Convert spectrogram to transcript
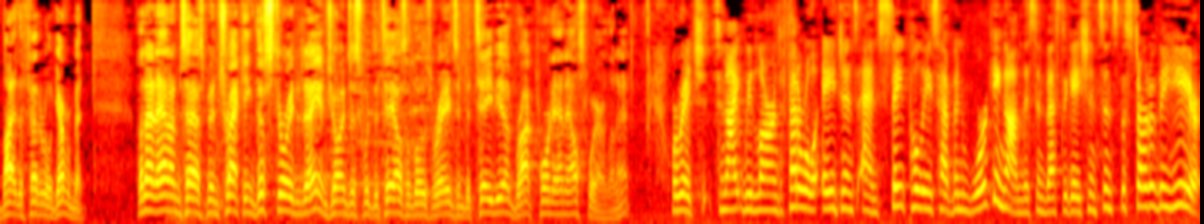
by the federal government. Lynette Adams has been tracking this story today and joins us with details of those raids in Batavia, Brockport, and elsewhere. Lynette? Rich, tonight we learned federal agents and state police have been working on this investigation since the start of the year,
